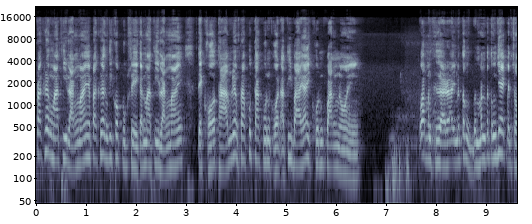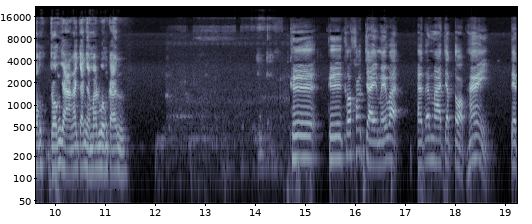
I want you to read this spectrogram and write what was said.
พระเครื่องมาทีหลังไหมพระเครื่องที่เขาปลุกเสกกันมาทีหลังไหมแต่ขอถามเรื่องพระพุทธคุณก่อนอธิบายให้คนฟังหน่อย ว่ามันคืออะไรมันต้องมันมันต้องแยกเป็นสองสองอย่างอาจารย์อย่ามารวมกัน คือคือเขาเข้าใจไหมว่าอาตมาจะตอบให้ แต่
